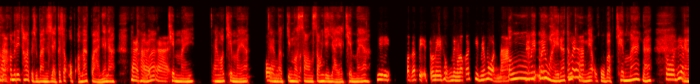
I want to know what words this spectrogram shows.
ค่ะเขาไม่ได้ทอดปัจจุบันส่วนใหญ่ก็จะอบเอามากกว่าเนี่ยนะใช่ถามใช่ว่าใช่เค็มไหมแจงว่าเค็มไหมอะโอ้แจงแบบกินหมดซองซองใหญ่ๆอะเค็มไหมอะที่ปกติเลถุงหนึ่งเราก็กินไม่หมดนะโอ้ไม่ไม่ไหวนะ ทั้งใช่ไหมถุงคะเนี่ยโอ้โหแบบเค็มมากนะโซเดียมนะ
